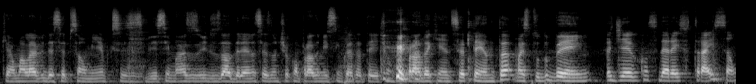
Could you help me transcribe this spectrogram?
Que é uma leve decepção minha, porque se vocês vissem mais os vídeos da Adrena, vocês não tinham comprado a 1050 Ti, tinham comprado a 570, mas tudo bem, O Diego considera isso traição.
